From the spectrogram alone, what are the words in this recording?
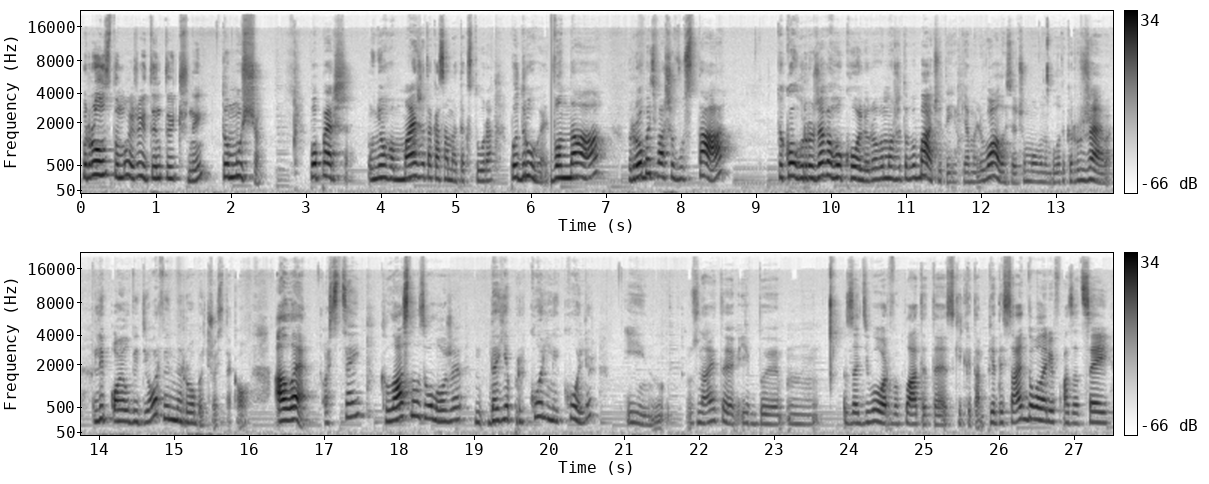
Просто майже ідентичний. Тому що, по-перше, у нього майже така сама текстура. По-друге, вона робить ваші вуста такого рожевого кольору. Ви можете побачити, як я малювалася, чому воно було таке рожеве. Lip Oil від Dior, він не робить щось такого. Але ось цей класно зволожує, дає прикольний колір. І ну, знаєте, якби за Dior ви платите скільки там 50 доларів, а за цей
